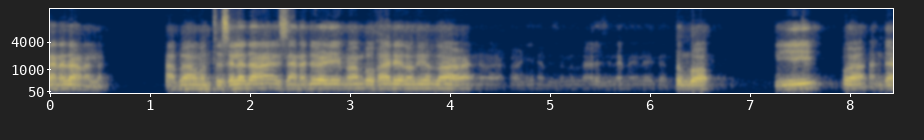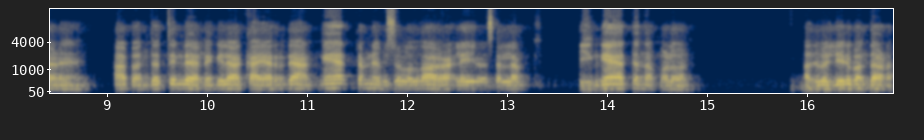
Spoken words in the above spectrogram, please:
സനതാണല്ലോ അപ്പൊ ആ മുത്തസിലത സനത് വഴി ഇമാം ബുഖാരി റളിയല്ലാഹു അൻഹു വഴി നബി സല്ലല്ലാഹു അലൈഹി എത്തുമ്പോ ഈ എന്താണ് ആ ബന്ധത്തിന്റെ അല്ലെങ്കിൽ ആ കയറിന്റെ അങ്ങേയറ്റം നബി സല്ലല്ലാഹു അലൈഹി വസ്ല്ലാം ഇങ്ങേയറ്റം നമ്മളുമാണ് അത് വലിയൊരു ബന്ധമാണ്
